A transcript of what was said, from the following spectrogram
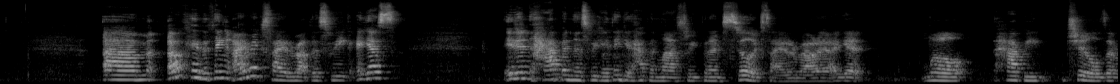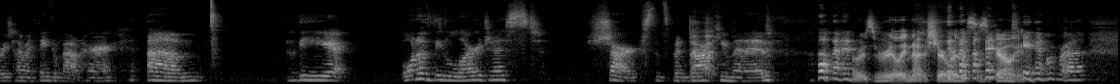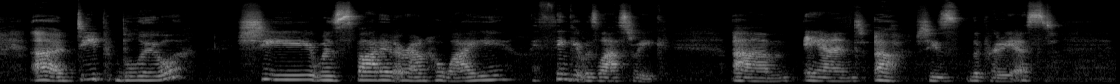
Um, okay, the thing I'm excited about this week, I guess it didn't happen this week. I think it happened last week, but I'm still excited about it. I get little happy chills every time I think about her. Um, the one of the largest sharks that's been documented I was really not sure where this is going. camera. Uh, deep blue. She was spotted around Hawaii. I think it was last week. Um, and oh, she's the prettiest.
